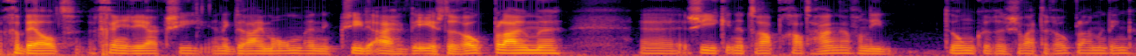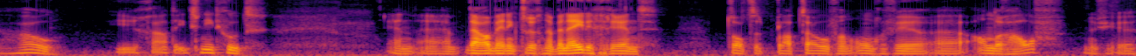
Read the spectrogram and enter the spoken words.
gebeld, geen reactie. En ik draai me om en ik zie de, eigenlijk de eerste rookpluimen, zie ik in het trapgat hangen, van die donkere zwarte rookpluimen. Ik denk, oh, hier gaat iets niet goed. En daarom ben ik terug naar beneden gerend, tot het plateau van ongeveer anderhalf. Dus je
